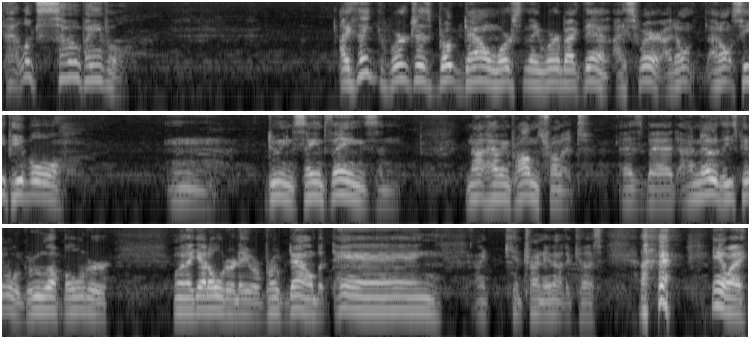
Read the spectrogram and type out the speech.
That looks so painful. I think we're just broke down worse than they were back then. I swear, I don't I don't see people mm, doing the same things and not having problems from it as bad. I know these people grew up older. When they got older, they were broke down. But dang, I can't try not to cuss. anyway,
